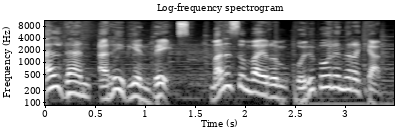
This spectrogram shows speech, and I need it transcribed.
Al Dan Arabian bakes. മനസ്സും വയറും ഒരുപോലെ നിറയ്ക്കാം.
